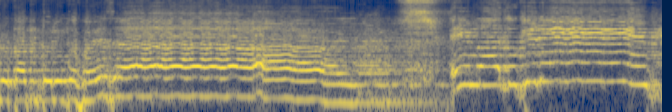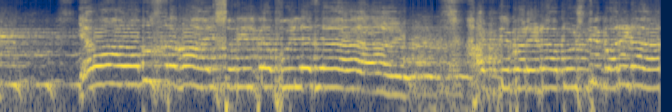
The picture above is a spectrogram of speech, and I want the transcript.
রূপান্তরিত হয়ে যায়। এই মা দুঃখিনী এমন অবস্থা হয়, শরীরটা ফুলে যায়। হাঁটতে পারে না, বসতে পারে না।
